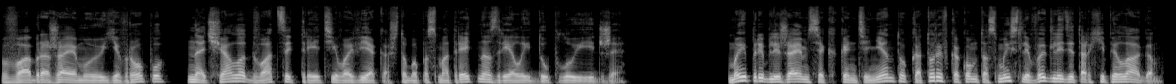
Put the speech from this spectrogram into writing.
в воображаемую Европу начала 23 века, чтобы посмотреть на зрелый дуб Луиджи. Мы приближаемся к континенту, который в каком-то смысле выглядит архипелагом.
